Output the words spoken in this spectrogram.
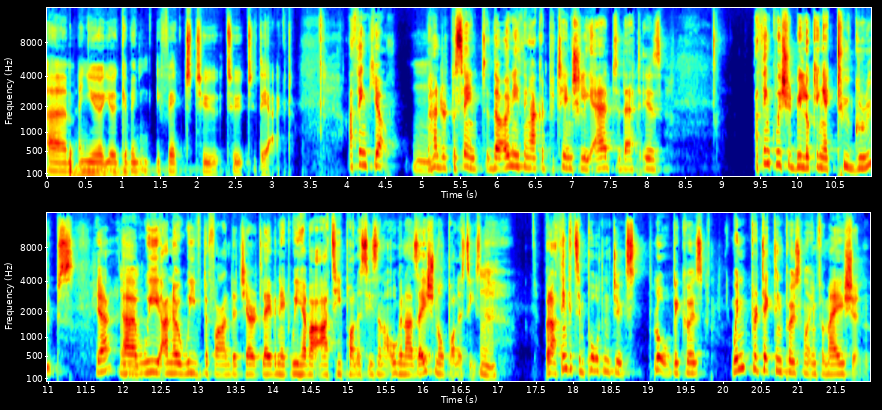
um, and you're, you're giving effect to, to, to the act. I think, yeah, 100%. The only thing I could potentially add to that is I think we should be looking at two groups. Yeah, uh, we I know we've defined it here at LabourNet. We have our IT policies and our organizational policies. But I think it's important to explore because when protecting personal information,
